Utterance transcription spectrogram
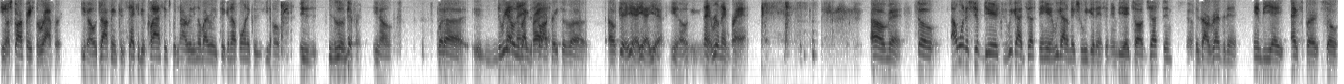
you know, Scarface the rapper. You know, dropping consecutive classics, but not really nobody really picking up on it because you know he's he's a little different, you know. But uh, Doritos is like the Brad. Scarface of uh, oh yeah yeah yeah yeah, you know, name, real name Brad. oh man, so I want to shift gears because we got Justin here, and we got to make sure we get into some NBA talk. Justin is our resident NBA expert, so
